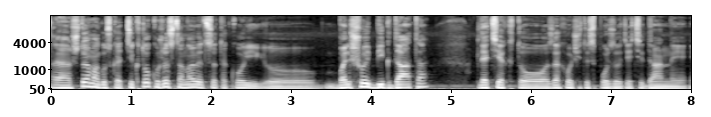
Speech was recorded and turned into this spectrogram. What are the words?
что я могу сказать? TikTok уже становится такой э, большой big data для тех, кто захочет использовать эти данные,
